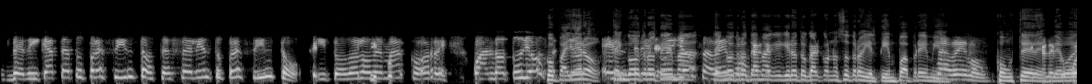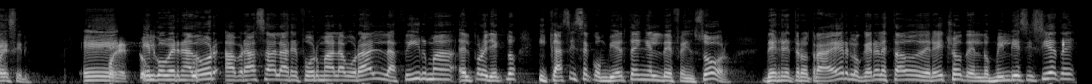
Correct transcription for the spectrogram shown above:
dedícate a tu precinto, sé feliz en tu precinto y todo lo demás corre. Cuando tú yo Compañero, yo- tengo otro tú y yo tema, tengo otro tema que quiero tocar con nosotros y el tiempo apremia. Sabemos. Con ustedes, Dígale debo decir. Eh, Pues el gobernador abraza la reforma laboral, la firma, el proyecto y casi se convierte en el defensor de retrotraer lo que era el Estado de Derecho del 2017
